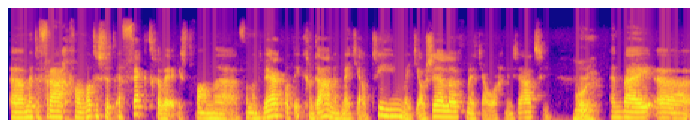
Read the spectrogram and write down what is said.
Uh, met de vraag van wat is het effect geweest van, uh, van het werk wat ik gedaan heb met jouw team, met jouzelf, met jouw organisatie. Mooi. En bij, uh,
